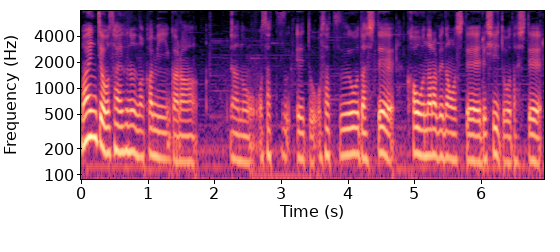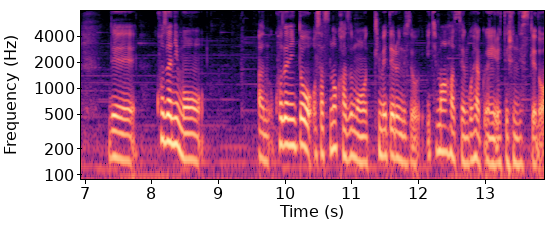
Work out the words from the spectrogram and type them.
毎日お財布の中身からあのお札、えーと、お札を出して顔を並べ直してレシートを出してで小銭もあの小銭とお札の数も決めてるんですよ1万8500円入れてるんですけど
